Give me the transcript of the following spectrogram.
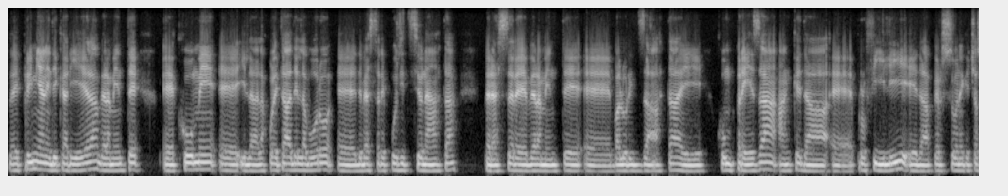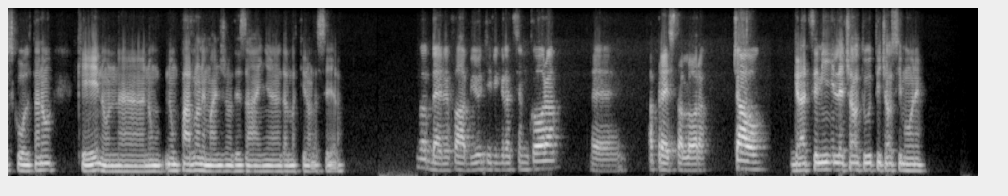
dai primi anni di carriera, veramente eh, come eh, il, la qualità del lavoro eh, deve essere posizionata per essere veramente eh, valorizzata e compresa anche da eh, profili e da persone che ci ascoltano che non, non, non parlano e mangiano design dal mattino alla sera. Va bene Fabio, io ti ringrazio ancora. Eh, a presto allora. Ciao. Grazie mille, ciao a tutti, ciao Simone.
